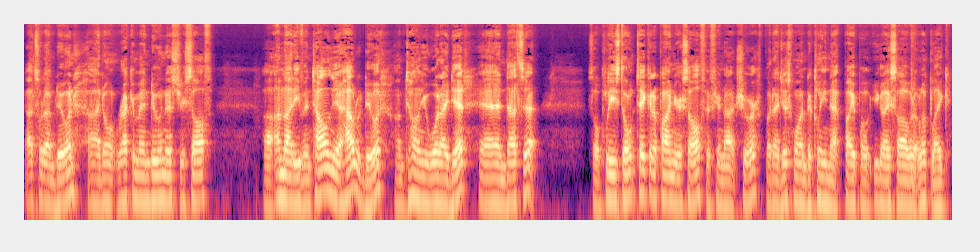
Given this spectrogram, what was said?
That's what I'm doing. I don't recommend doing this yourself. Uh, I'm not even telling you how to do it. I'm telling you what I did, and that's it. So please don't take it upon yourself if you're not sure. But I just wanted to clean that pipe out. You guys saw what it looked like.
